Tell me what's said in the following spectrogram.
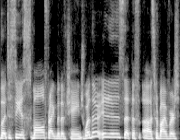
But to see a small fragment of change, whether it is that the uh, survivors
